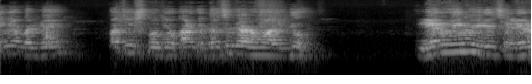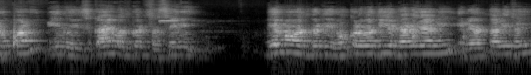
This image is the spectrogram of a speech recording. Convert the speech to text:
એને બદલે પચીસનો થયો, કારણ કે દસ હજાર માલ ગયો. લેણું એનું રહેશે લેણું પણ એનું રહે છે. કાંઈ વધઘટ થશે નહીં. બેમાં વધઘટી રોકડ વધી, અઢાર હજારની, એટલે અડતાલીસ થઈ.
